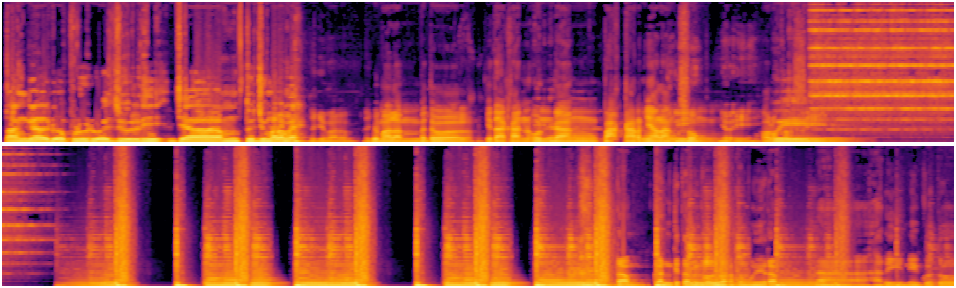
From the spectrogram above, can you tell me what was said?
Tanggal 22 Juli jam 7 malam ya? 7 malam. 7 malam betul. Kita akan undang yeah. pakarnya langsung. Yoi. Yoi. Ram, kan kita minggu lalu gak ketemu nih Ram. Nah hari ini gue tuh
